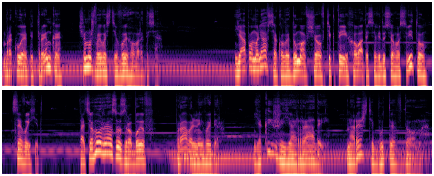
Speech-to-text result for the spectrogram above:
бракує підтримки чи можливості виговоритися. Я помилявся, коли думав, що втікти і ховатися від усього світу це вихід. Та цього разу зробив правильний вибір. Який же я радий нарешті бути вдома.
